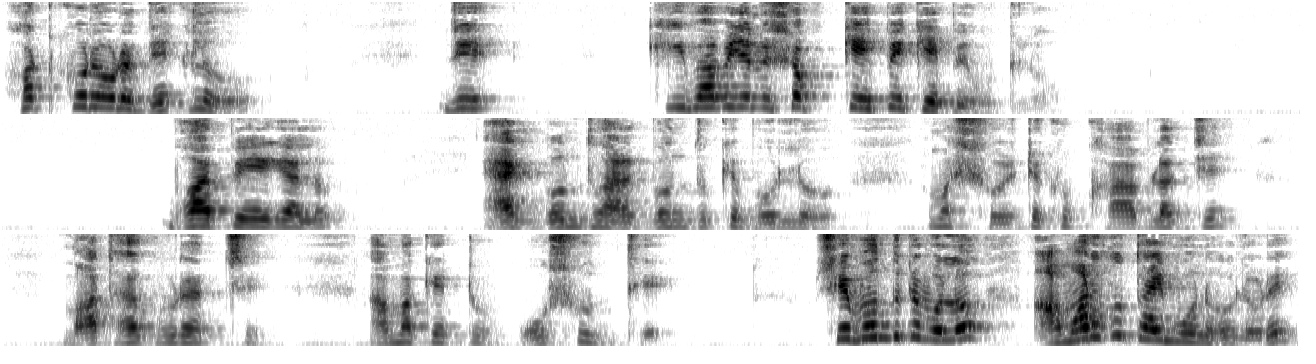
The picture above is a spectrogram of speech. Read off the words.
হট করে ওরা দেখল যে কীভাবে যেন সব কেঁপে কেঁপে উঠল। ভয় পেয়ে গেল। এক বন্ধু আরেক বন্ধুকে বলল, আমার শরীরটা খুব খারাপ লাগছে, মাথা ঘোরাচ্ছে, আমাকে একটু ওষুধ দে। সে বন্ধুটা বলল, আমারও তো তাই মনে হলো রে,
